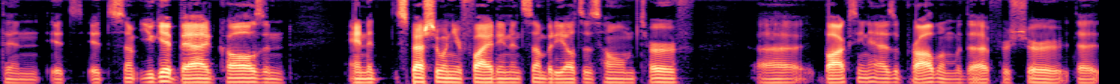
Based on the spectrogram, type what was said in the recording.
then it's it's some you get bad calls and and it, especially when you're fighting in somebody else's home turf. Uh, boxing has a problem with that for sure. That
